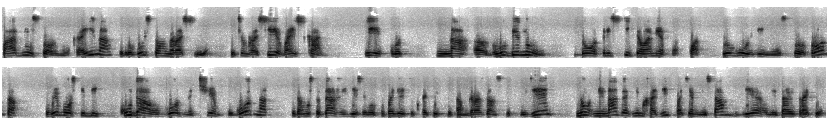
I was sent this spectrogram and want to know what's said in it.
по одну сторону Украина, по другую сторону Россия. Причем Россия войсками. И вот на э, глубину до 30 километров под другую линию фронта вы можете бить куда угодно, чем угодно, потому что даже если вы попадете в каких-то там гражданских людей, ну, не надо им ходить по тем местам, где летают ракеты.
